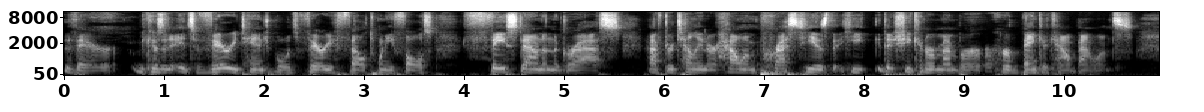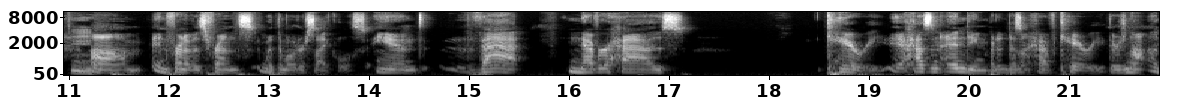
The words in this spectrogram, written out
there because it, it's very tangible. It's very felt when he falls face down in the grass after telling her how impressed he is that he that she can remember her bank account balance Mm. um, in front of his friends with the motorcycles, and that never has carry. It has an ending, but it doesn't have carry. There's not a,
